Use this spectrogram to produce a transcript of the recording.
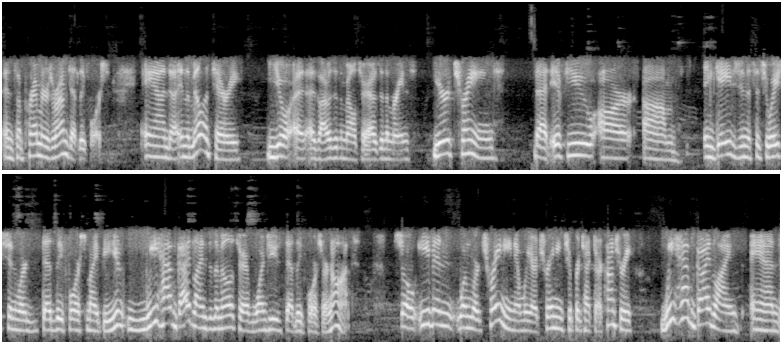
and some parameters around deadly force. And uh, in the military, you're, as I was in the military, I was in the Marines, you're trained that if you are um, engaged in a situation where deadly force might be, you, we have guidelines in the military of when to use deadly force or not. So even when we're training and we are training to protect our country, we have guidelines and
